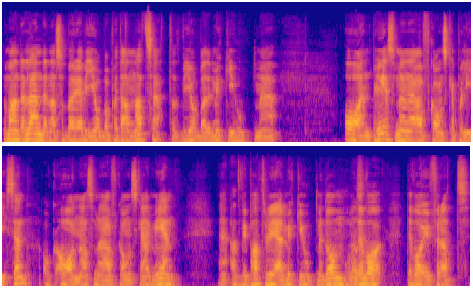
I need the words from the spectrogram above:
de andra länderna så började vi jobba på ett annat sätt. Att vi jobbade mycket ihop med ANP som är den afghanska polisen och ANA som är den afghanska armén. Eh, att vi patrullerade mycket ihop med dem. Och alltså. det, var, det var ju för att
